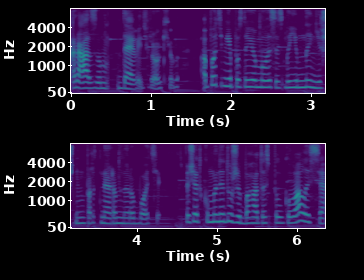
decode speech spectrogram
разом 9 років. А потім я познайомилася з моїм нинішнім партнером на роботі. Спочатку ми не дуже багато спілкувалися,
